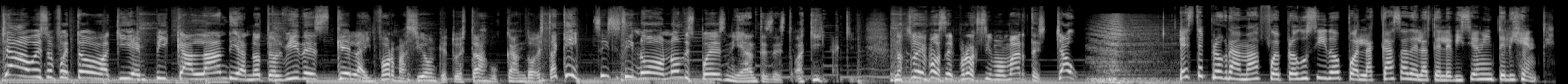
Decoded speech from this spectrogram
Chao, eso fue todo aquí en Picalandia. No te olvides que la información que tú estás buscando está aquí. Sí, sí, sí, no, no después ni antes de esto. Aquí, aquí. Nos vemos el próximo martes. Chao. Este programa fue producido por la Casa de la Televisión Inteligente.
